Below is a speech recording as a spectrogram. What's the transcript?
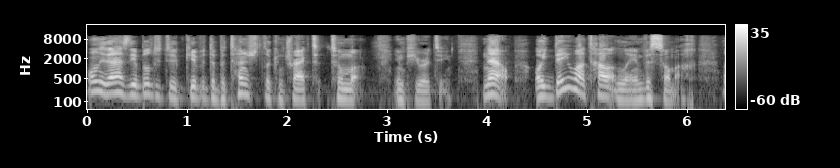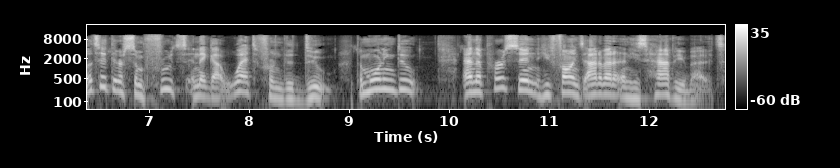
only that has the ability to give it the potential to contract tuma, impurity. Now, let's say there are some fruits and they got wet from the dew, the morning dew. And the person, he finds out about it and he's happy about it.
